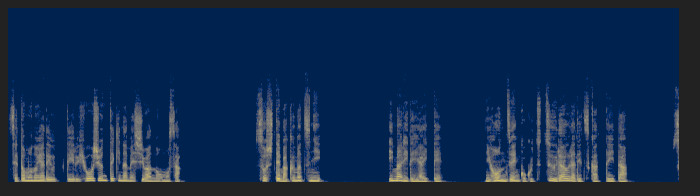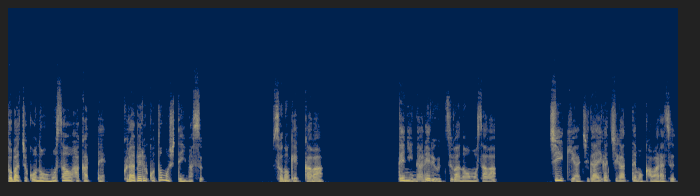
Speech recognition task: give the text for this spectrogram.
瀬戸物屋で売っている標準的な飯碗の重さそして幕末に伊万里で焼いて日本全国津々浦々で使っていたそばチョコの重さを測って比べることもしています。その結果は手に慣れる器の重さは地域や時代が違っても変わらず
